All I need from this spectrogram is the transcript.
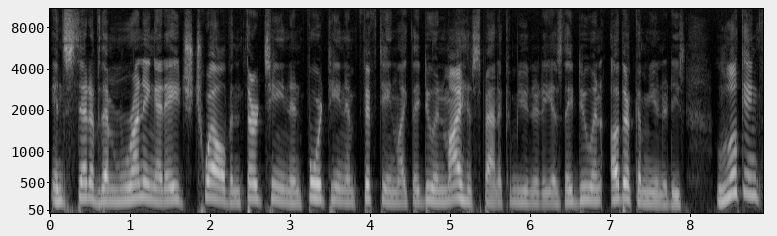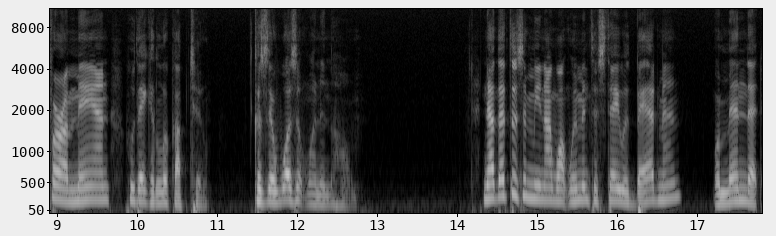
instead of them running at age 12 and 13 and 14 and 15, like they do in my Hispanic community, as they do in other communities, looking for a man who they can look up to, because there wasn't one in the home. Now, that doesn't mean I want women to stay with bad men or men that,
